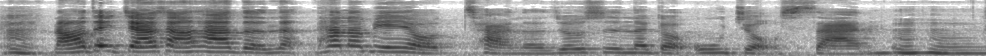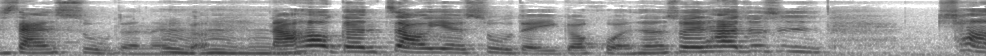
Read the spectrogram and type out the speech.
嗯，然后再加上它的那，它那边有产的就是那个乌九杉，嗯哼，杉树的那个，嗯嗯嗯，然后跟皂叶树的一个混生，所以它就是创，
